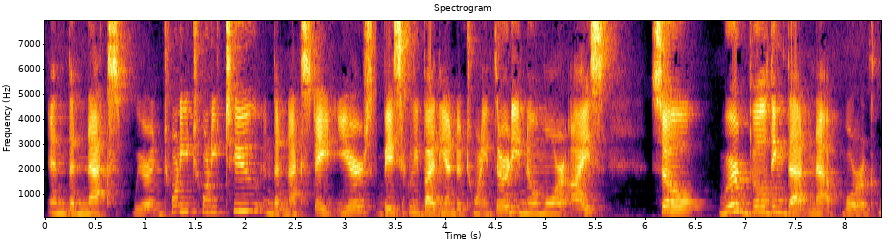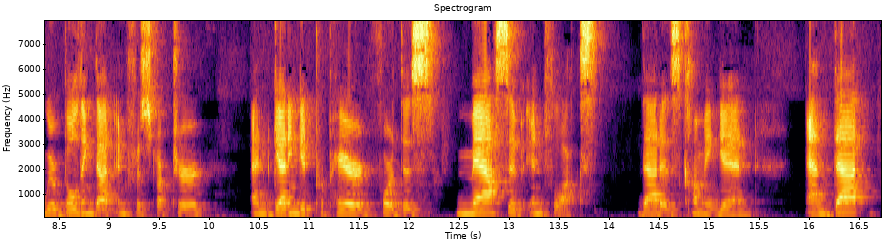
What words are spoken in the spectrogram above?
in the next, we're in 2022, in the next eight years, basically by the end of 2030, no more ice. So we're building that network, we're building that infrastructure and getting it prepared for this massive influx that is coming in. And that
